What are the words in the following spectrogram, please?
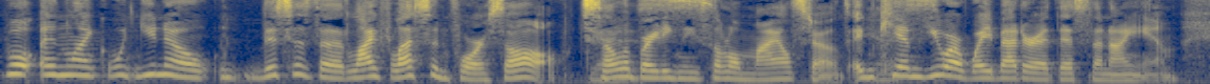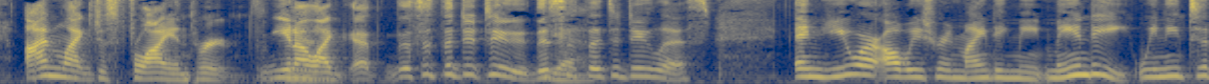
Well, and like you know, this is a life lesson for us all. Celebrating these little milestones. And Kim, you are way better at this than I am. I'm like just flying through. You know, Yeah. like uh, this is the to do. This Yeah. is the to do list. And you are always reminding me, Mandy, we need to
